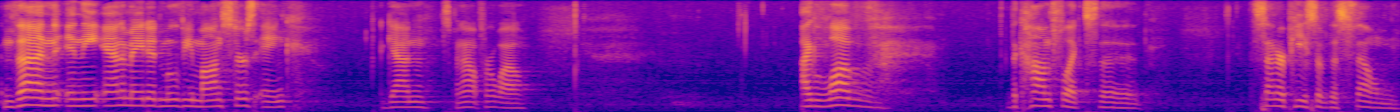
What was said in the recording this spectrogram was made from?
And then in the animated movie Monsters, Inc., again, it's been out for a while, I love the conflicts, the centerpiece of this film.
